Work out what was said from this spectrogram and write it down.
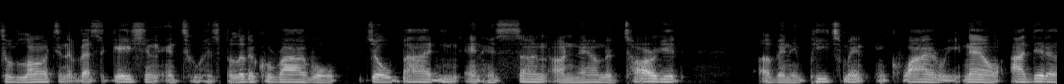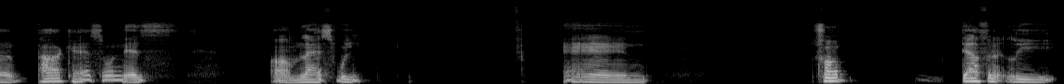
to launch an investigation into his political rival Joe Biden and his son are now the target of an impeachment inquiry. Now, I did a podcast on this um, last week, and Trump definitely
